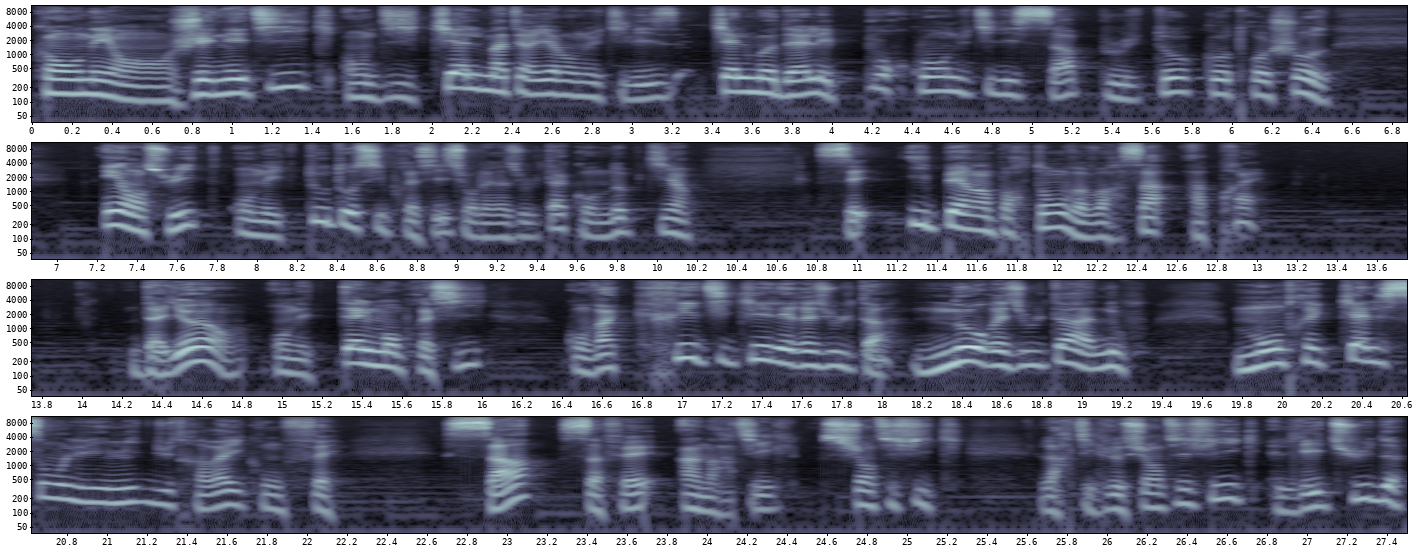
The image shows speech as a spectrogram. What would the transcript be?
Quand on est en génétique, on dit quel matériel on utilise, quel modèle et pourquoi on utilise ça plutôt qu'autre chose. Et ensuite, on est tout aussi précis sur les résultats qu'on obtient. C'est hyper important, on va voir ça après. D'ailleurs, on est tellement précis qu'on va critiquer les résultats, nos résultats à nous montrer quelles sont les limites du travail qu'on fait. Ça, ça fait un article scientifique. L'article scientifique, l'étude,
